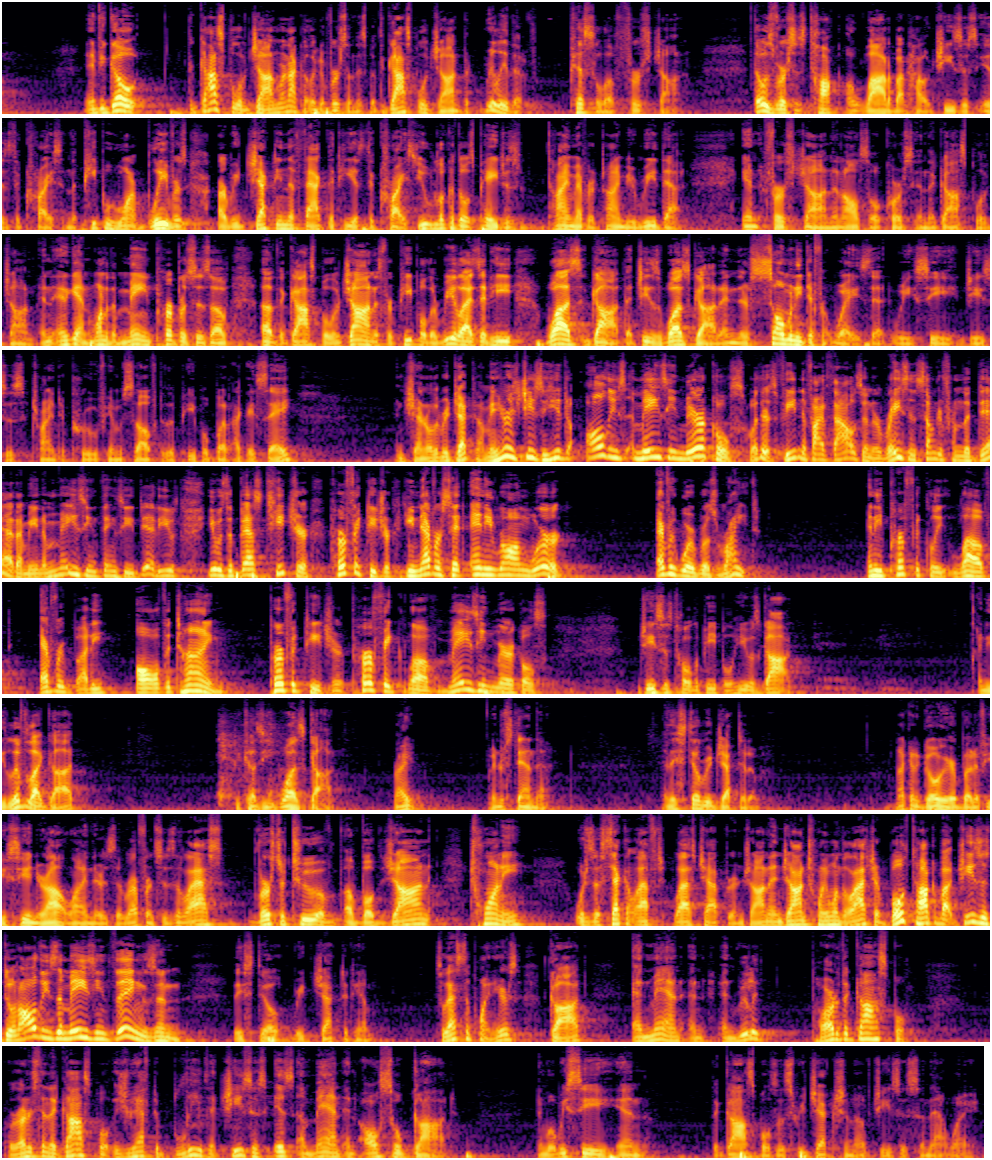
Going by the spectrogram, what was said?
And if you go, the Gospel of John, we're not going to look at verse on this, but the Gospel of John, but really the epistle of First John those verses talk a lot about how Jesus is the Christ. And the people who aren't believers are rejecting the fact that he is the Christ. You look at those pages time after time, you read that in First John and also, of course, in the Gospel of John. And, and, again, one of the main purposes of, of the Gospel of John is for people to realize that he was God, that Jesus was God. And there's so many different ways that we see Jesus trying to prove himself to the people. But like I say, in general, they reject him. I mean, here's Jesus. He did all these amazing miracles, whether it's feeding the 5,000 or raising somebody from the dead. I mean, amazing things he did. He was, he was the best teacher, perfect teacher. He never said any wrong word, every word was right. And he perfectly loved everybody all the time. Perfect teacher, perfect love, amazing miracles. Jesus told the people he was God. And he lived like God because he was God right? We understand that. And they still rejected him. I'm not going to go here, but if you see in your outline, there's the references. The last verse or two of, of both John 20, which is the second last, last chapter in John, and John 21, the last chapter, both talk about Jesus doing all these amazing things, and they still rejected him. So that's the point. Here's God and man, and, and really part of the gospel or understand the gospel is you have to believe that Jesus is a man and also God. And what we see in the gospel is this rejection of Jesus in that way.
